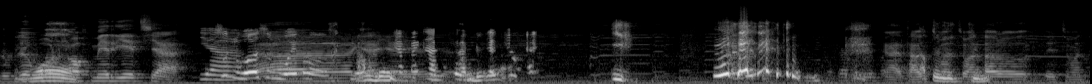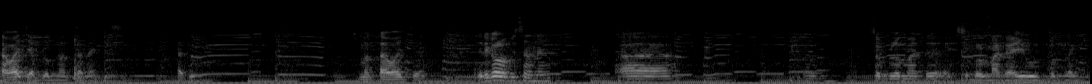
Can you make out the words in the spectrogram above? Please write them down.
The Iya. Word of Marriage ya. Iya. Sunwo Sunwo itu Ah, iya, iya, iya, ih Nggak tahu Tapi cuma cuma tahu eh, cuma tahu aja belum nonton aja sih. Aduh. Cuma tahu aja. Jadi kalau misalnya eh, sebelum ada eh sebelum ada YouTube lagi.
